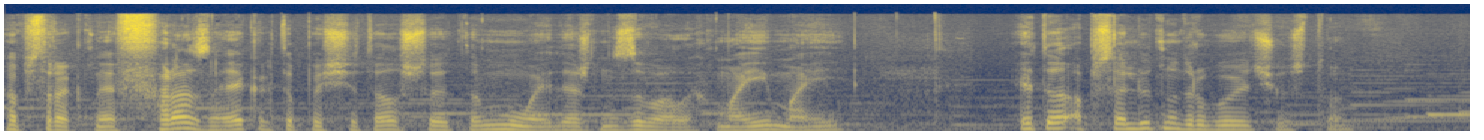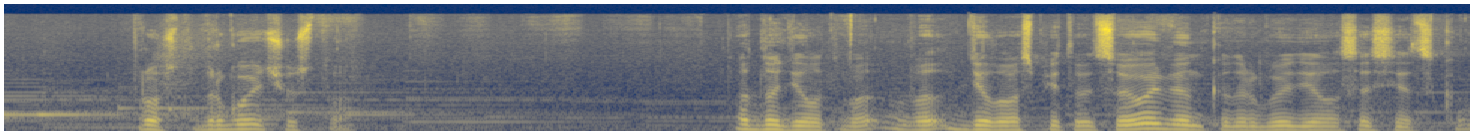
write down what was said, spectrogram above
абстрактная фраза, а я как-то посчитал, что это мой, даже называл их мои, мои. Это абсолютно другое чувство. Просто другое чувство. Одно дело, дело воспитывать своего ребенка, другое дело соседского.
